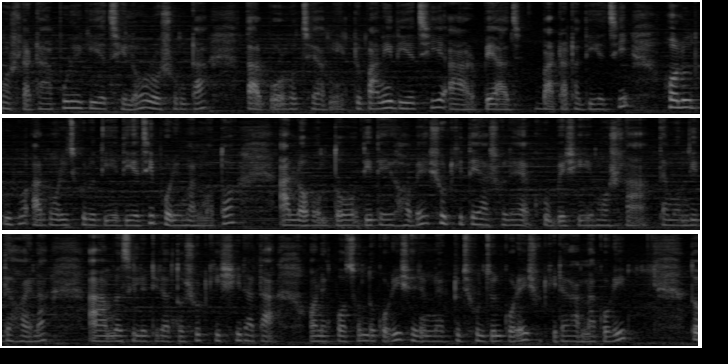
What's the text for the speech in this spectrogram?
মশলাটা পুড়ে গিয়েছিল, রসুনটা। তারপর হচ্ছে আমি একটু পানি দিয়েছি আর পেঁয়াজ বাটাটা দিয়েছি, হলুদ গুঁড়ো আর মরিচ গুঁড়ো দিয়ে দিয়েছি পরিমাণ মতো। আর লবণ তো দিতেই হবে। শুটকিতে আসলে খুব বেশি মশলা তেমন দিতে হয় না। আর আমরা সিলেটিরা তো শুটকি শিরাটা অনেক পছন্দ করি, সেজন্য একটু ঝুলঝুল করেই শুটকিটা রান্না করি। তো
